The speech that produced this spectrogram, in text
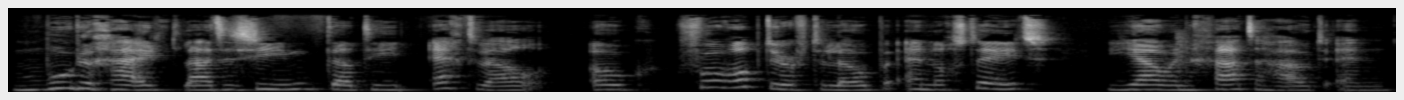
moedigheid laten zien dat hij echt wel ook voorop durft te lopen en nog steeds jou in de gaten houdt en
